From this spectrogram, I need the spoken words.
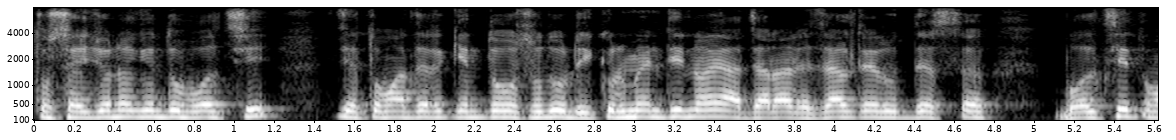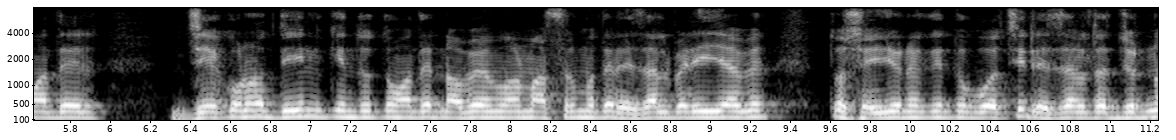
তো সেই জন্য কিন্তু বলছি যে তোমাদের কিন্তু শুধু রিক্রুটমেন্টই নয়, আর যারা রেজাল্টের উদ্দেশ্যে বলছি, তোমাদের যে কোনো দিন কিন্তু তোমাদের নভেম্বর মাসের মধ্যে রেজাল্ট বেরিয়ে যাবে। তো সেই জন্য কিন্তু বলছি রেজাল্টের জন্য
